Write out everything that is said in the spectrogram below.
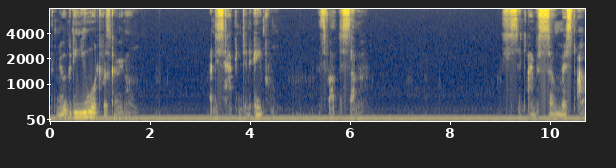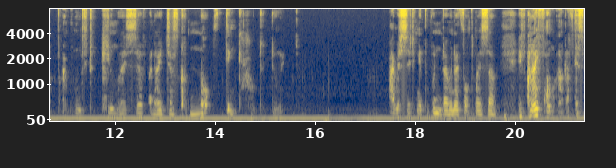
But nobody knew what was going on. And this happened in April throughout the summer. She said, I was so messed up, I wanted to kill myself, and I just could not think how. I was sitting at the window and I thought to myself, if I fall out of this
